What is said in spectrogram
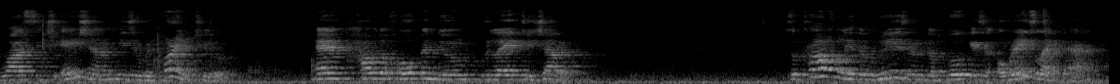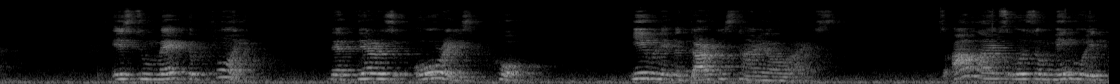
what situation he's referring to and how the hope and doom relate to each other. So probably the reason the book is arranged like that is to make the point that there is always hope, even in the darkest time in our lives. So our lives also mingle with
